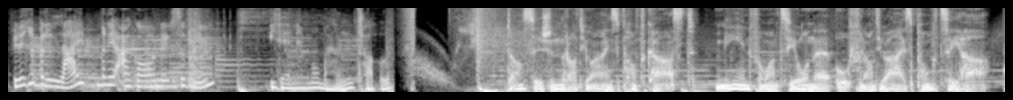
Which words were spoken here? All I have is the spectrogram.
vielleicht überlebt man ja auch gar nicht so viel. In diesem Moment halt. Das ist ein Radio 1 Podcast. Mehr Informationen auf radio1.ch.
